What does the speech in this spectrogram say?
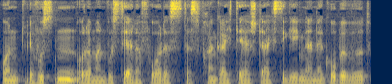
Und wir wussten, oder man wusste ja davor, dass, dass Frankreich der stärkste Gegner in der Gruppe wird.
